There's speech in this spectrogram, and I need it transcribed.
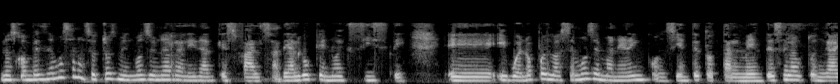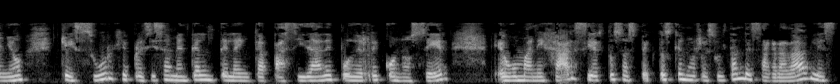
nos convencemos a nosotros mismos de una realidad que es falsa, de algo que no existe. Eh, y bueno, pues lo hacemos de manera inconsciente totalmente. Es el autoengaño que surge precisamente ante la incapacidad de poder reconocer eh, o manejar ciertos aspectos que nos resultan desagradables,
